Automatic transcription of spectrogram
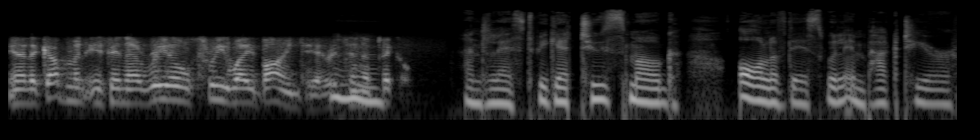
you know, the government is in a real three-way bind here. It's in a Mhm. pickle. And lest we get too smug, all of this will impact here.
